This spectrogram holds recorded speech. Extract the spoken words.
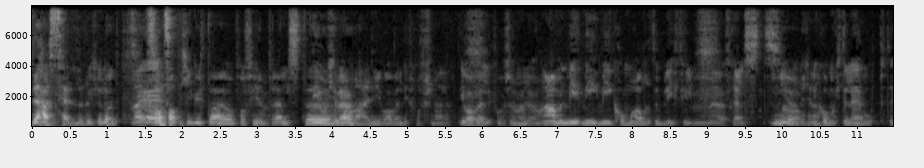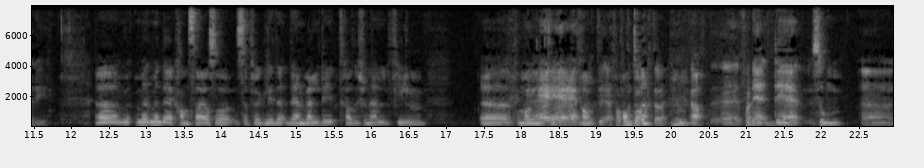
det her selger du ikke, Lloyd. Nei, jeg- Sånn satt ikke gutta på filmfrelst. De gjorde ikke det? Å, Nei, de var veldig profesjonelle. De var veldig profesjonelle. ja. Nei, men vi, vi, vi kommer aldri til å bli filmfrelst, Vi så gjør ikke det. vi kommer ikke til å leve opp til de. Eh, men, men det jeg kan si, altså, selvfølgelig, det, er en veldig tradisjonell film eh, på mange Jeg, måter. jeg, jeg fant, jeg fant, Fant tilbake det? til det. Ja, eh, for det, det som Uh,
